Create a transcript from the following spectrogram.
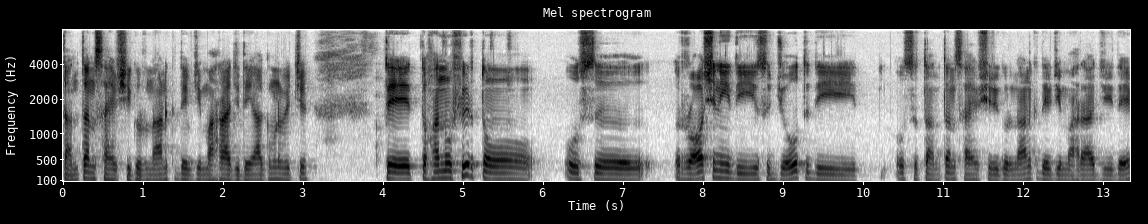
ਧੰਨ ਧੰਨ ਸਾਹਿਬ ਸ੍ਰੀ ਗੁਰੂ ਨਾਨਕ ਦੇਵ ਜੀ ਮਹਾਰਾਜ ਜੀ ਦੇ ਆਗਮਨ ਵਿੱਚ ਤੇ ਤੁਹਾਨੂੰ ਫਿਰ ਤੋਂ ਉਸ ਰੋਸ਼ਨੀ ਦੀ, ਉਸ ਜੋਤ ਦੀ, ਉਸ ਧੰਨ ਧੰਨ ਸਾਹਿਬ ਸ੍ਰੀ ਗੁਰੂ ਨਾਨਕ ਦੇਵ ਜੀ ਮਹਾਰਾਜ ਜੀ ਦੇ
